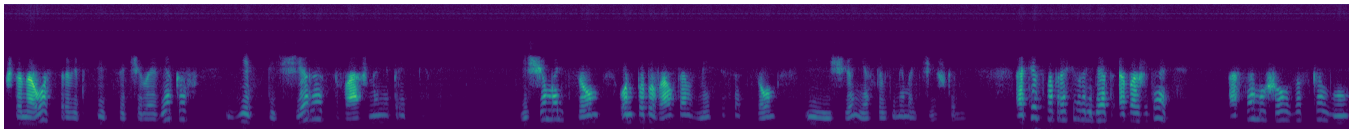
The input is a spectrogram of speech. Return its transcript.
что на острове Птица-Человеков есть пещера с важными предметами. Еще мальцом он побывал там вместе с отцом и еще несколькими мальчишками. Отец попросил ребят обождать, а сам ушел за скалу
